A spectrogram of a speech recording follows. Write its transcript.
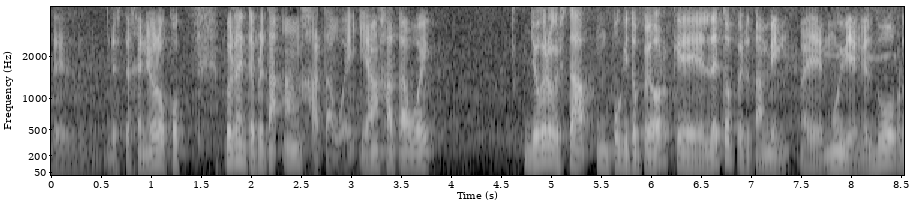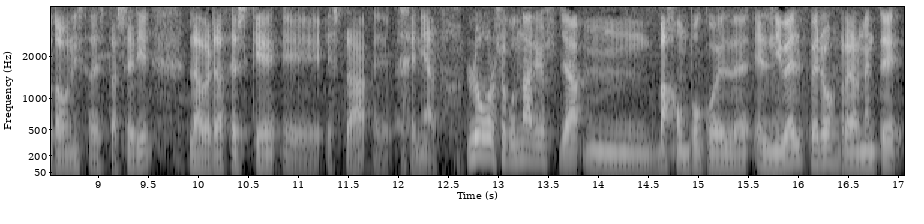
de, este genio loco, pues la interpreta Anne Hathaway. Y Anne Hathaway yo creo que está un poquito peor que Leto, pero también eh, muy bien. El dúo protagonista de esta serie, la verdad es que eh, está eh, genial. Luego los secundarios ya mm, baja un poco el, el, nivel, pero realmente,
